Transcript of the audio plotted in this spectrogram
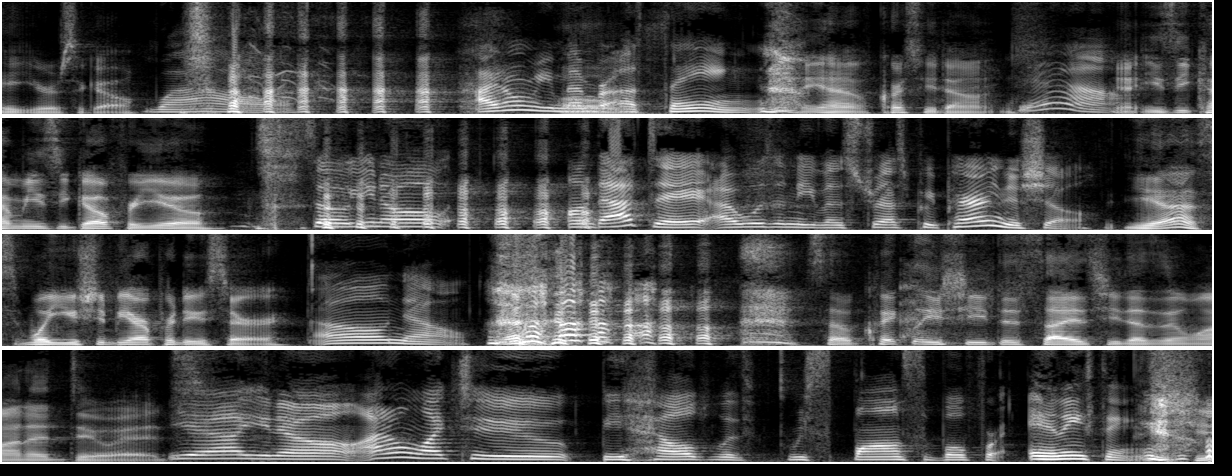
8 years ago. Wow. I don't remember Oh. a thing. yeah, of course you don't. Yeah. Yeah, easy come easy go for you. So, you know, on that day, I wasn't even stressed preparing the show. Yes. Well, you should be our producer. Oh, no. so quickly she decides she doesn't want to do it. yeah, you know, I don't like to be held with responsible for anything. she,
